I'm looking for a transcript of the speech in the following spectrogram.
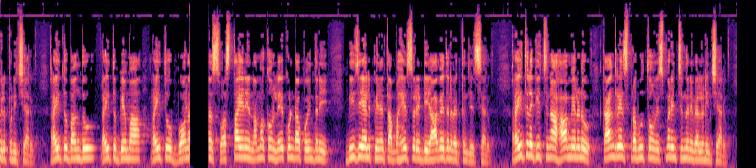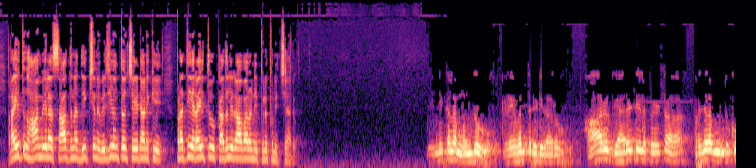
పిలుపునిచ్చారు. రైతు బంధు రైతు బీమా రైతు బోనస్ వస్తాయనే నమ్మకం లేకుండా పోయిందని బీజేఎల్పీ నేత మహేశ్వర్ రెడ్డి ఆవేదన వ్యక్తం చేశారు. రైతులకు ఇచ్చిన హామీలను కాంగ్రెస్ ప్రభుత్వం విస్మరించిందని వెల్లడించారు. రైతు హామీల సాధన దీక్షను విజయవంతం చేయడానికి ప్రతి రైతు కదలి రావాలని పిలుపునిచ్చారు. ఎన్నికల ముందు రేవంత్ రెడ్డి గారు ఆరు గ్యారంటీల పేరిట ప్రజల ముందుకు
